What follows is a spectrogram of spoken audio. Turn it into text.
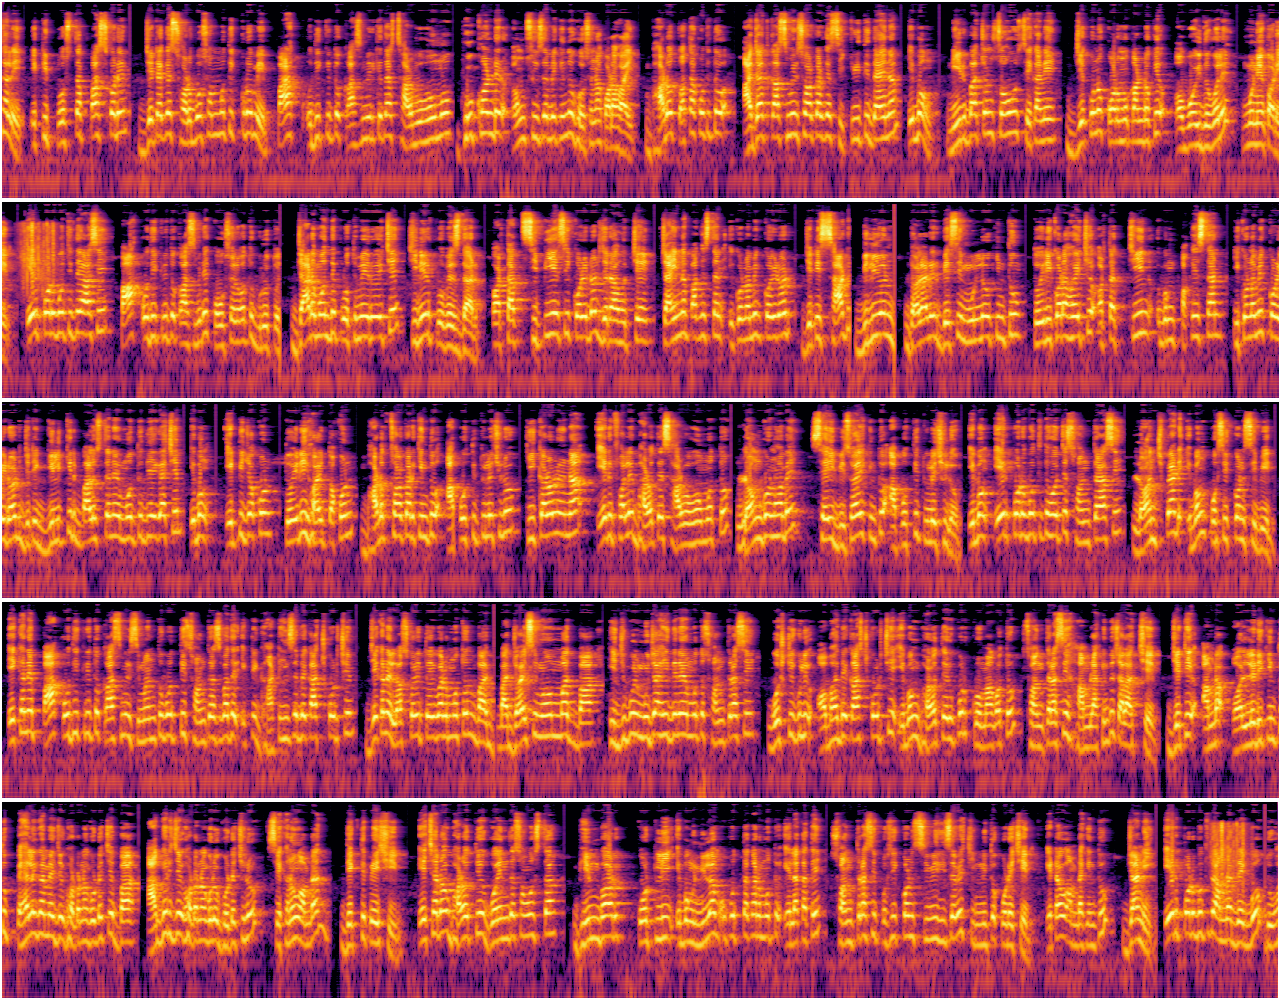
সালে একটি প্রস্তাব পাস করে যেটাকে সর্বসম্মতিক্রমে পাক অধিকৃত কাশ্মীরকে তার সার্বভৌম ভূখণ্ডের অংশ হিসেবে কিন্তু ঘোষণা করা হয়। ভারত তথাকথিত আজাদ কাশ্মীর সরকারকে স্বীকৃতি দেয় না এবং নির্বাচন সহ সেখানে যে কোনো কর্মকাণ্ডকে অবৈধ বলে মনে করে। এর পরবর্তীতে আসে পাক অধিকৃত কাশ্মীরে কৌশলগত গুরুত্ব যার মধ্যে প্রথমেই রয়েছে চীনের প্রবেশদ্বার, অর্থাৎ সিপিএসি করিডোর যেটা হচ্ছে চাইনা পাকিস্তান ইকোনমিক করিডোর যেটি ষাট বিলিয়ন ডলারের বেশি মূল্যেও কিন্তু তৈরি করা হয়েছে, অর্থাৎ চীন এবং পাকিস্তান ইকোনমিক করিডোর যেটি গিলকির বালুস্তানের মধ্য দিয়ে গেছে এবং এটি যখন তৈরি হয় তখন ভারত সরকার কিন্তু আপত্তি তুলেছিল, কি কারণে না এর ফলে ভারতের সার্বভৌমত্ব লঙ্ঘন হবে সেই বিষয়ে কিন্তু আপত্তি তুলেছিল এবং এর পরবর্তীতে হচ্ছে সন্ত্রাসী লঞ্চপ্যাড এবং প্রশিক্ষণ শিবির। এখানে পাক অধিকৃত কাশ্মীর সীমান্তবর্তী সন্ত্রাসবাদের একটি ঘাঁটি হিসেবে কাজ করছে, যেখানে লস্করি তৈবার মতন বা জয়সি মোহাম্মদ বা হিজবুল মুজাহিদিনের মতো সন্ত্রাসী গোষ্ঠীগুলি অবাধে কাজ করছে এবং ভারতের উপর ক্রমাগত সন্ত্রাসী হামলা কিন্তু চালাচ্ছে, যেটি আমরা অলরেডি কিন্তু পেহেলগামে যে ঘটনা ঘটেছে বা আগের যে ঘটনাগুলো ঘটেছিল, সেখানেও আমরা দেখতে পেয়েছি। এছাড়াও ভারতীয় গোয়েন্দা সংস্থা ভীমভর, কোটলি এবং নীলম উপত্যকার মতো এলাকাতে সন্ত্রাসী প্রশিক্ষণ শিবির হিসেবে চিহ্নিত করেছে, এটাও আমরা কিন্তু জানি। এর পরবর্তীতে আমরা দেখব দু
